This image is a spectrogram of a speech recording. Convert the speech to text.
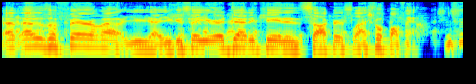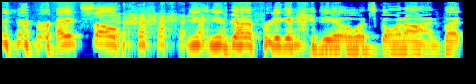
That, that is a fair amount. You yeah, you can say you're a dedicated soccer slash football fan, right? So you you've got a pretty good idea of what's going on. But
